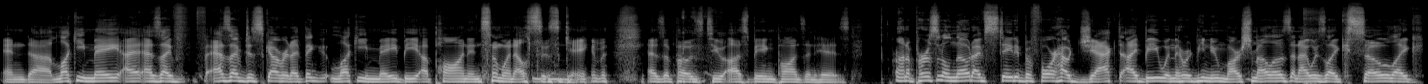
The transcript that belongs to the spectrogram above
And uh, Lucky may, as I've as I've discovered, I think Lucky may be a pawn in someone else's game, as opposed to us being pawns in his. On a personal note, I've stated before how jacked I'd be when there would be new marshmallows, and I was like so like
